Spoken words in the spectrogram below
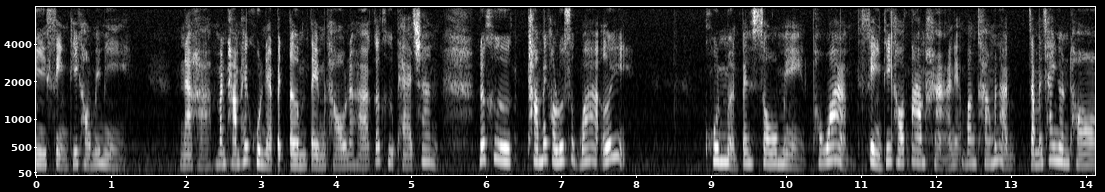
มีสิ่งที่เขาไม่มีนะคะ มันทำให้คุณเนี่ยไปเติมเต็มเขานะคะ ก็คือแพชชั่นแล้วคือทำให้เขารู้สึกว่า เอ้ย คุณเหมือนเป็นโซเมตเพราะว่าสิ่งที่เขาตามหาเนี่ยบางครั้งมันอาจจะไม่ใช่เงินทอง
